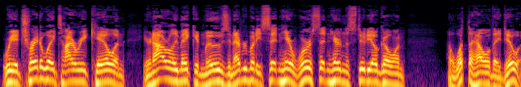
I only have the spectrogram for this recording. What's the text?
where you trade away Tyreek Hill and you're not really making moves, and everybody's sitting here, we're sitting here in the studio going, oh, what the hell are they doing?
